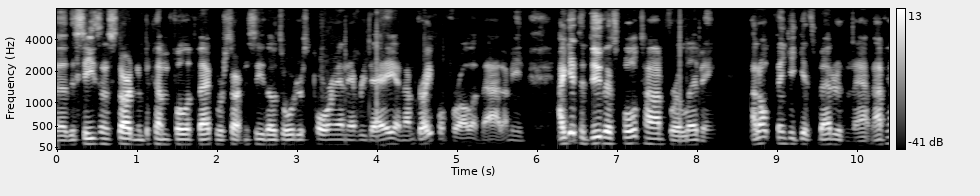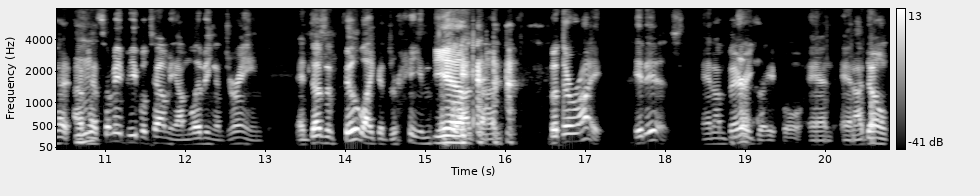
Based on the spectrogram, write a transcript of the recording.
uh, the season's starting to become full effect we're starting to see those orders pour in every day and i'm grateful for all of that i mean i get to do this full time for a living i don't think it gets better than that and i've had i've Mhm. had so many people tell me i'm living a dream it doesn't feel like a dream a Yeah. of times, but they're right it is and i'm very Yeah. grateful and and i don't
